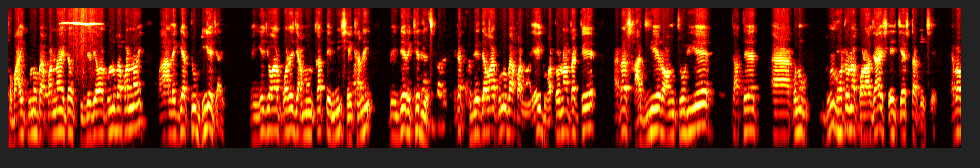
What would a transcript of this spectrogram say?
সবাই কোনো ব্যাপার নয়, এটা তুলে দেওয়ার কোনো ব্যাপার নয়, পা লেগে একটু ভেঙে যায়। ভেঙে যাওয়ার পরে যেমনকার তেমনি সেইখানেই বেঁধে রেখে দিয়েছে। এটা খুলে দেওয়ার কোনো ব্যাপার নয়। এই ঘটনাটাকে একটা সাজিয়ে, রং চড়িয়ে যাতে কোনো দুর্ঘটনা করা যায়, সেই চেষ্টা করছে। এবং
